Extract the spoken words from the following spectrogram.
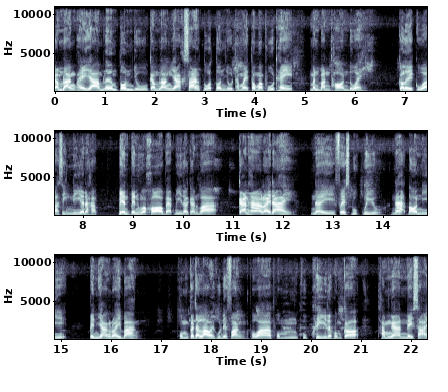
กำลังพยายามเริ่มต้นอยู่กำลังอยากสร้างตัวตนอยู่ทำไมต้องมาพูดให้มันบั่นทอนด้วย ก็เลยกลัวสิ่งนี้นะครับ เปลี่ยนเป็นหัวข้อแบบนี้แล้วกันว่า การหารายได้ใน Facebook Reel ณตอนนี้ เป็นอย่างไรบ้าง ผมก็จะเล่าให้คุณได้ฟัง เพราะว่าผมคุกคลีแล้วผมก็ทำงานในสาย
